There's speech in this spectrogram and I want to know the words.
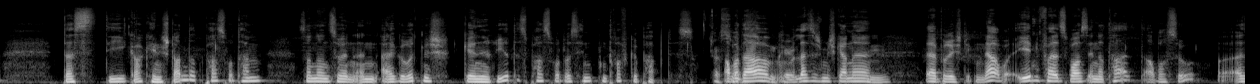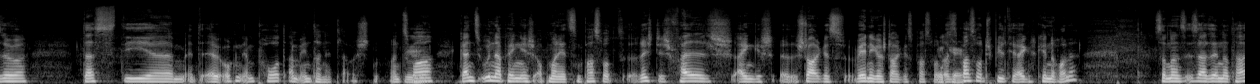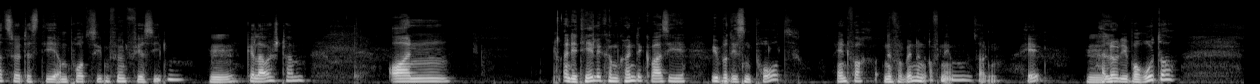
dass die gar kein Standardpasswort haben, sondern so ein, ein algorithmisch generiertes Passwort, was hinten drauf gepappt ist. So, aber da okay. lasse ich mich gerne Mhm. äh, berichtigen. Ja, aber jedenfalls war es in der Tat aber so, also dass die äh, mit äh, irgendeinem Port am Internet lauschten. Und zwar ganz unabhängig, ob man jetzt ein Passwort richtig, falsch, eigentlich äh, starkes, weniger starkes Passwort. Also Okay. das Passwort spielt hier eigentlich keine Rolle, sondern es ist also in der Tat so, dass die am Port 7547 Mhm. gelauscht haben. Und, und die Telekom konnte quasi über diesen Port einfach eine Verbindung aufnehmen, sagen, hey, Mhm. hallo lieber Router,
